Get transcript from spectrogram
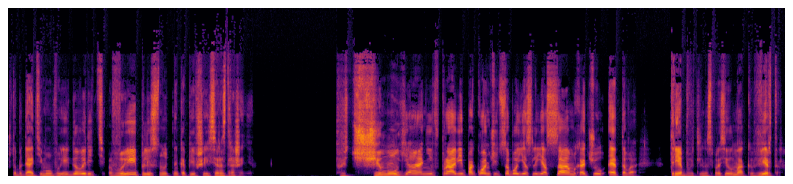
чтобы дать ему выговорить, выплеснуть накопившееся раздражение. «Почему я не вправе покончить с собой, если я сам хочу этого?» — требовательно спросил Мак Виртер.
